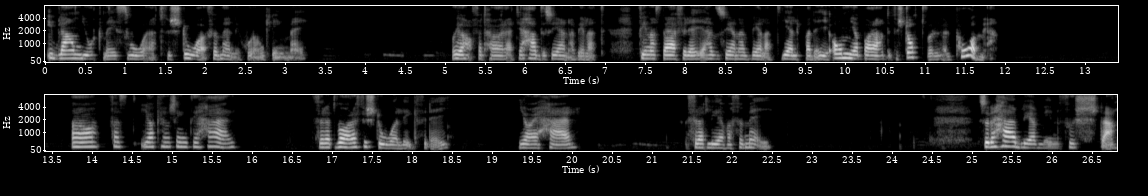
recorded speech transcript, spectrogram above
ibland gjort mig svår att förstå för människor omkring mig. Och jag har fått höra att jag hade så gärna velat finnas där för dig, jag hade så gärna velat hjälpa dig om jag bara hade förstått vad du höll på med. Ja, fast jag kanske inte är här för att vara förståelig för dig. Jag är här för att leva för mig. Så det här blev min första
